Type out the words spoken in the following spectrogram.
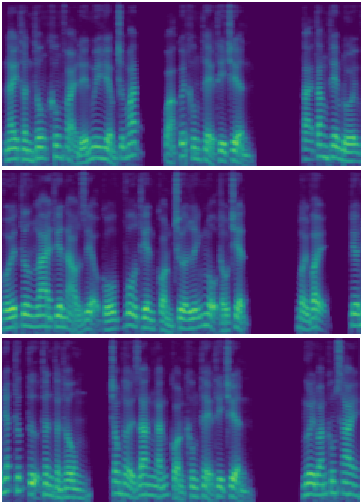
Nay thần thông không phải đến nguy hiểm trước mắt, quả quyết không thể thi triển tại tăng thêm đối với tương lai thiên ảo diệu cố vô thiên còn chưa lĩnh nộ thấu triệt. Bởi vậy, kia nhất thức tự thân thần thông, trong thời gian ngắn còn không thể thi triển. Người đoán không sai,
